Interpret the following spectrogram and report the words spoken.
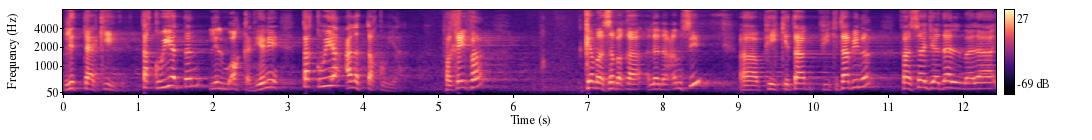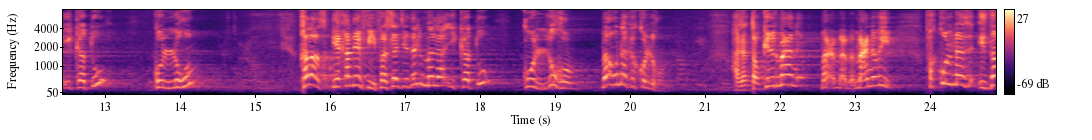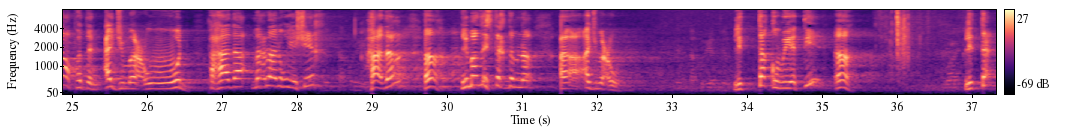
للتأكيد تقوية للمؤكد يعني تقوية على التقوية. فكيف؟ كما سبق لنا أمس آه في كتاب في كتابنا فسجد الملائكة كلهم. خلاص يكفي فسجد الملائكة كلهم. ما هناك كلهم. هذا التوكيد المعنى معنوي. فقلنا إضافة أجمعون. فهذا ما معناه يا شيخ؟ هذا؟ ها؟ لماذا استخدمنا أجمعون؟ للتقوية ها؟ للت...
